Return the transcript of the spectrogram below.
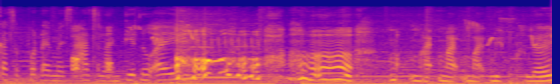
កាត់សពុតដែលម៉ែស្អាតឆ្លាញ់ទៀតនោះអីម៉ែម៉ែម៉ែប៊ីសភ្លេង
